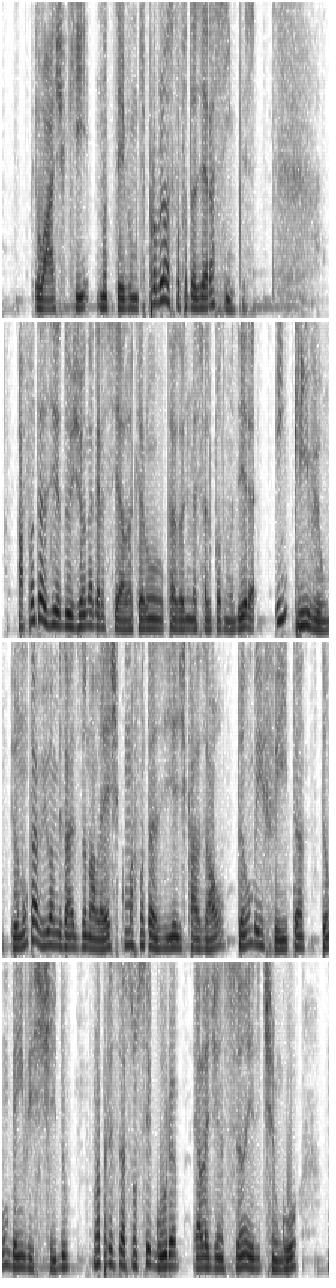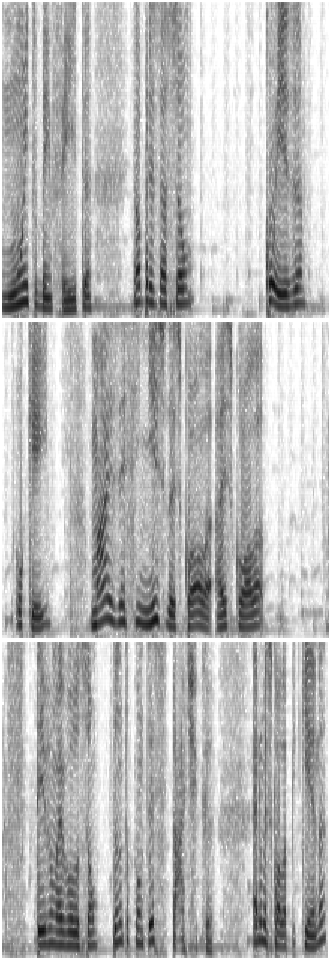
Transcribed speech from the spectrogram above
eu acho que não teve muitos problemas, que a fantasia era simples. A fantasia do João da Graciela, que era um casal de Marcelo Paulo Madeira, é incrível. Eu nunca vi uma amizade Zona Leste com uma fantasia de casal tão bem feita, tão bem vestido. Uma apresentação segura, ela é de Ansan, ele de Xangô, muito bem feita. É uma apresentação coesa, ok. Mas nesse início da escola, a escola teve uma evolução tanto quanto estática. Era uma escola pequena,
